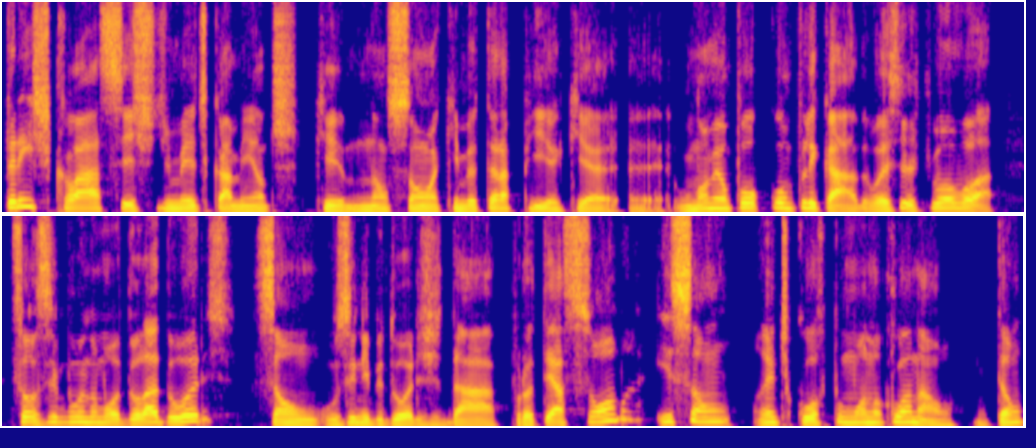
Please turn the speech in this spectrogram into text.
três classes de medicamentos que não são a quimioterapia, que é, é o nome é um pouco complicado, mas vamos lá. São os imunomoduladores, são os inibidores da proteasoma e são anticorpo monoclonal. Então,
